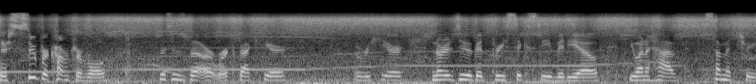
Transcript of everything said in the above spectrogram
They're super comfortable. This is the artwork back here, over here. In order to do a good 360 video, you want to have symmetry.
